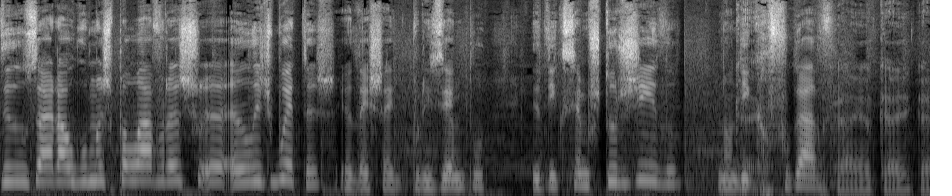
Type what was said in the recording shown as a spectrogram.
de usar algumas palavras eh, lisboetas. Eu deixei, de, por exemplo, eu digo sempre esturgido, não digo refogado. Ok, ok, ok.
